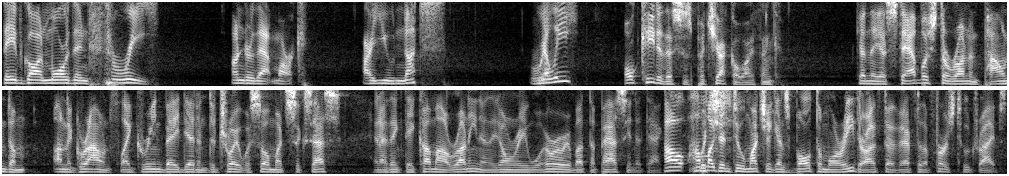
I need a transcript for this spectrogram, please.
they've gone more than three under that mark. Are you nuts? Really? Whole key to this is Pacheco, I think. Can they establish the run and pound them on the ground like Green Bay did in Detroit with so much success? And I think they come out running and they don't really worry about the passing attack. How- how which much- didn't do much against Baltimore either after, after the first two drives.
